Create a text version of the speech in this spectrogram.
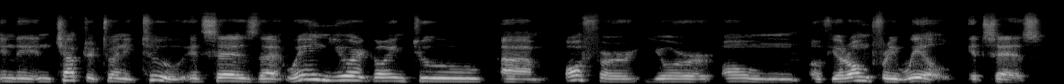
in the in chapter 22 it says that when you are going to um, offer your own of your own free will it says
